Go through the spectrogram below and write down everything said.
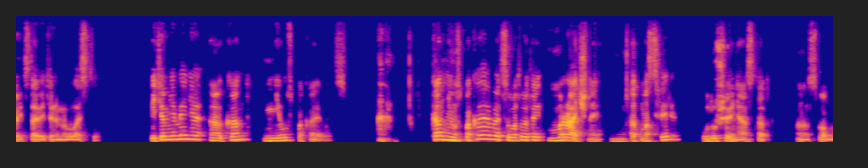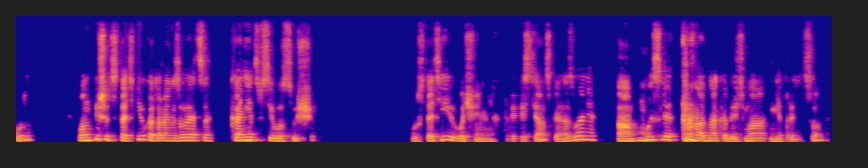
представителями власти. И тем не менее э, Кант не успокаивается. Кант не успокаивается вот в этой мрачной атмосфере удушения остатков э, свободы. Он пишет статью, которая называется «Конец всего сущего». У статьи очень христианское название, а мысли, однако, весьма нетрадиционные.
